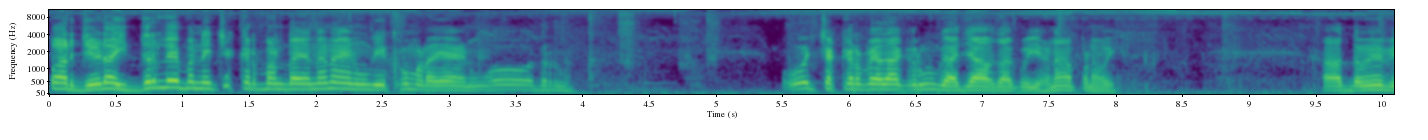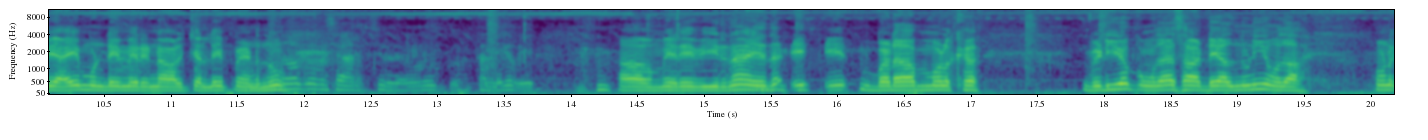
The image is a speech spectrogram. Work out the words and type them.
ਪਰ ਜਿਹੜਾ ਇਧਰਲੇ ਬੰਨੇ ਚੱਕਰ ਬਣਦਾ ਜਾਂਦਾ ਨਾ ਇਹਨੂੰ ਵੇਖੋ ਮੜਾ ਜਾ ਇਹਨੂੰ ਉਹ ਉਧਰ ਨੂੰ। ਉਹ ਚੱਕਰ ਪੈਦਾ ਕਰੂਗਾ ਜਾਪਦਾ ਕੋਈ ਹਨਾ ਆਪਣਾ ਓਏ। ਆ ਦੋਵੇਂ ਵਿਆਹੇ ਮੁੰਡੇ ਮੇਰੇ ਨਾਲ ਚੱਲੇ ਪਿੰਡ ਨੂੰ। ਆਹੋ ਮੇਰੇ ਵੀਰ ਨਾ ਇਹ ਇਹ ਬੜਾ ਮੁਲਕ ਵੀਡੀਓ ਪਾਉਂਦਾ ਸਾਡੇ ਵੱਲ ਨੂੰ ਨਹੀਂ ਆਉਂਦਾ। ਹੁਣ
